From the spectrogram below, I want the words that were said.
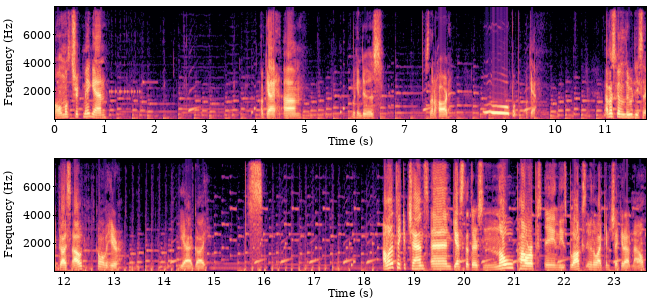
Almost tricked me again. Okay, um, we can do this. It's not hard. Okay, Okay. I'm just gonna lure these guys out. Come over here. Yeah, guy. I'm gonna take a chance and guess that there's no power-ups in these blocks, even though I can check it out now.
